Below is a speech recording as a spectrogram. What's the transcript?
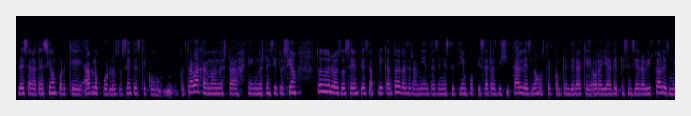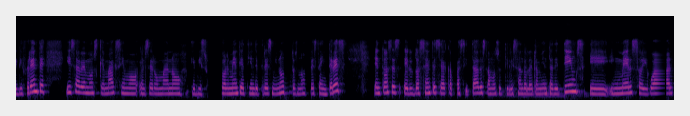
prestan atención porque hablo por los docentes que, trabajan en, nuestra, en nuestra institución. Todos los docentes aplican todas las herramientas en este tiempo, pizarras digitales, ¿no? Usted comprenderá que ahora ya de presencial a virtual es muy diferente y sabemos que máximo el ser humano visual actualmente atiende tres minutos, ¿no? Presta interés. Entonces, el docente se ha capacitado, estamos utilizando la herramienta de Teams, eh, inmerso igual,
